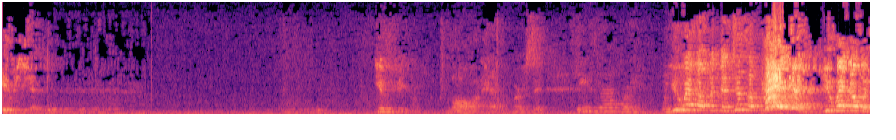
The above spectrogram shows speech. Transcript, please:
gives you. You feel, Lord have mercy. Jesus, I pray. When you wake up with anticipation, you wake up with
